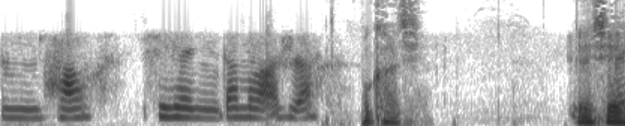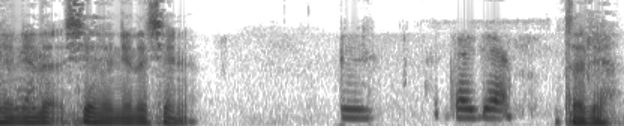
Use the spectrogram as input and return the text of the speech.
嗯，好，谢谢你，张梦老师。不客气，也谢谢您的谢谢您的信任，嗯，再见。再见。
